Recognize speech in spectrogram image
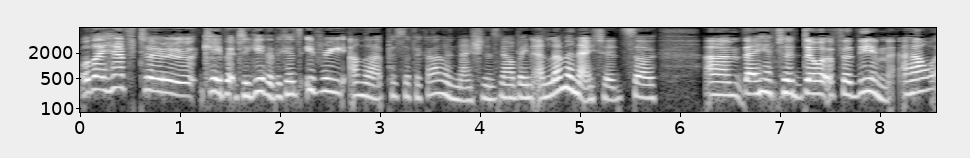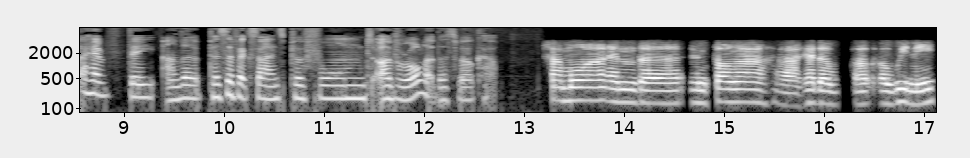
Well, they have to keep it together because every other Pacific Island nation has now been eliminated. So. Um, they have to do it for them. How have the other Pacific sides performed overall at this World Cup? Samoa and uh, and Tonga uh, had a, a, a, win each.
